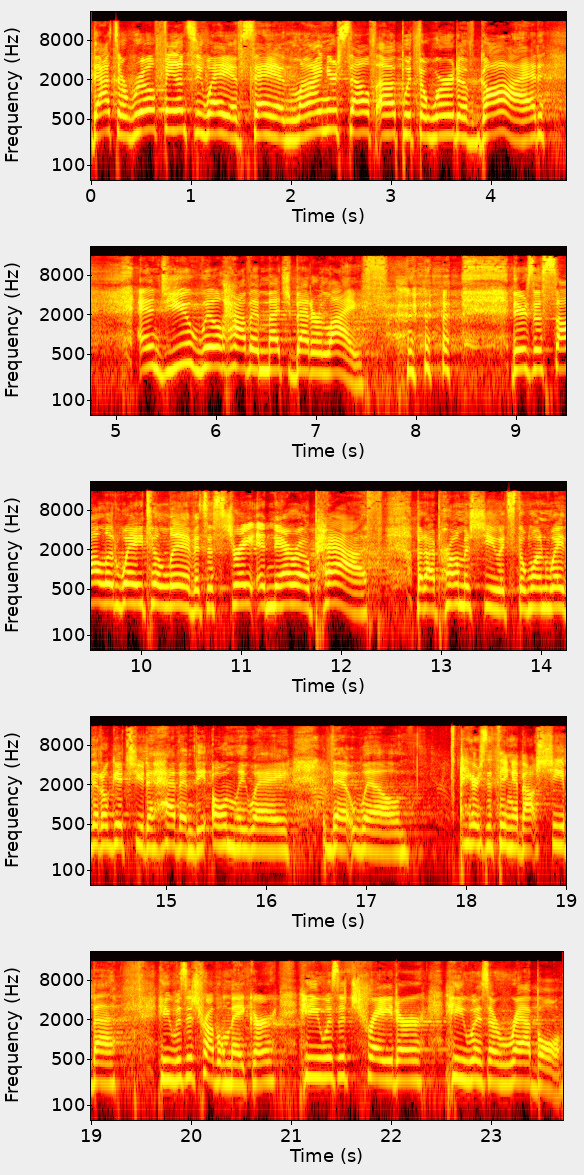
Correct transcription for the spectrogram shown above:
That's a real fancy way of saying, line yourself up with the word of God and you will have a much better life. There's a solid way to live, it's a straight and narrow path, but I promise you, it's the one way that'll get you to heaven, the only way that will. Here's the thing about Sheba he was a troublemaker, he was a traitor, he was a rebel.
